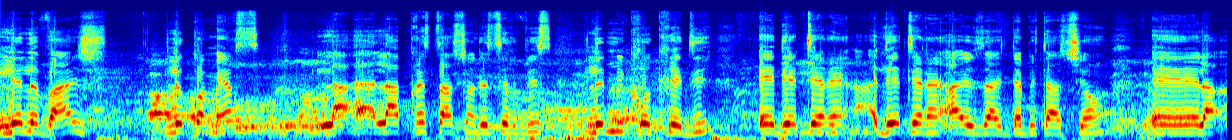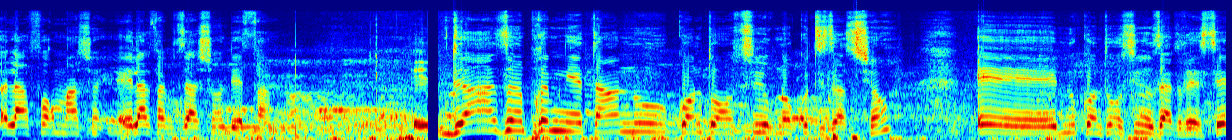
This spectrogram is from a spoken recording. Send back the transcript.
l'élevage, le commerce, la, prestation de services, le microcrédit et des terrains, des terrains à usage d'habitation et la, la, formation et l'alphabétisation des femmes. Dans un premier temps, nous comptons sur nos cotisations et nous comptons aussi nous adresser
